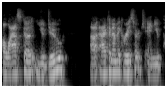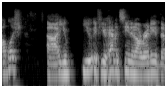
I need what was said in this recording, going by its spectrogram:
Alaska, you do uh, academic research and you publish. Uh, you you if you haven't seen it already, the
